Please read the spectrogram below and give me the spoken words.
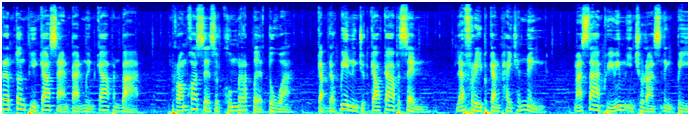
เริ่มต้นเพียง 989,000 บาท พร้อมข้อเสนอสุดคุ้มรับเปิดตัว กับดอกเบี้ย 1.99%และฟรีประกันภัยชั้น 1 Mazda Premium Insurance 1 ปี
